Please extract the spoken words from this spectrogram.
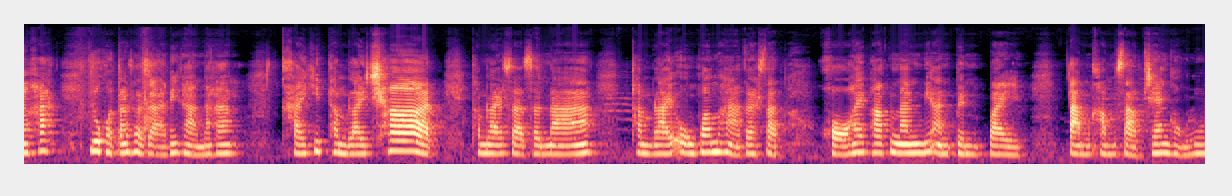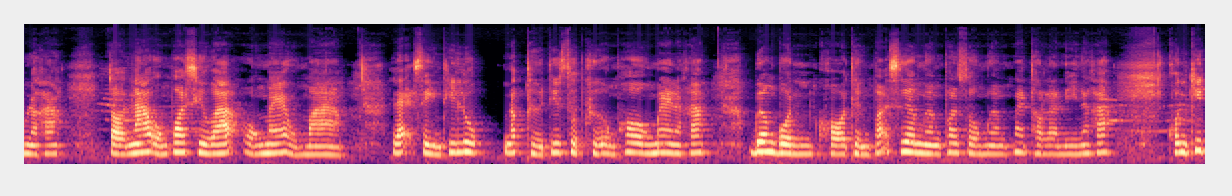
นะคะ ลูกขอตั้งสัจจะอธิษฐานนะคะ ใครคิดทำลายชาติทำลายศาสนาทำลายองค์พระมหากษัตริย์ ขอให้พักนั้นมีอันเป็นไปตามคำสาปแช่งของลูกนะคะ ต่อหน้าองค์พ่อศิวะองค์แม่อุมา และสิ่งที่ลูกนับถือที่สุดคือองค์พ่อองค์แม่นะคะ เบื้องบนขอถึงพระเสื้อเมืองพระทรงเมืองแม่ธรณีนะคะ คนคิด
